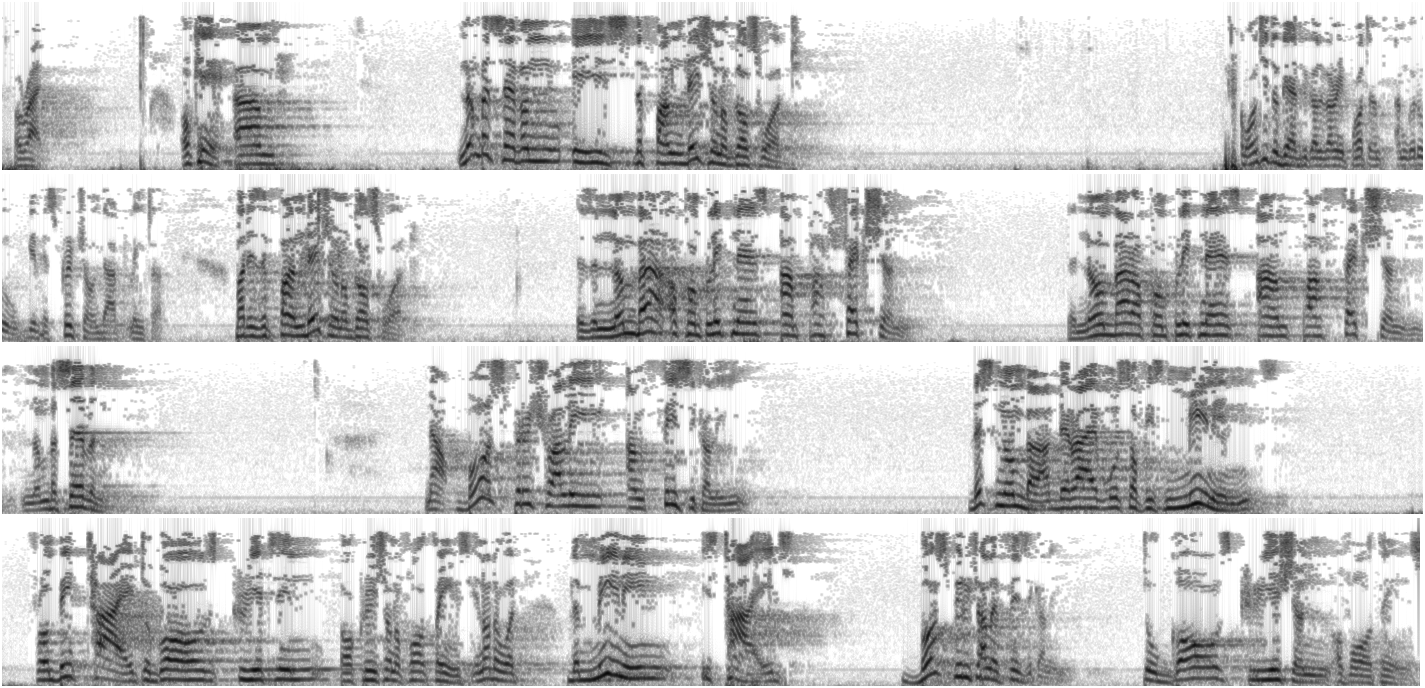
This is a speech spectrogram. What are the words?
All right. Okay. Um, number seven is the foundation of God's word. I want you to get because very important. I'm going to give a scripture on that later. But it's the foundation of God's word. It's the number of completeness and perfection. The number of completeness and perfection. Number seven. Now, both spiritually and physically, this number derives most of its meanings from being tied to God's creating or creation of all things. In other words, the meaning is tied, both spiritually and physically, to God's creation of all things.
